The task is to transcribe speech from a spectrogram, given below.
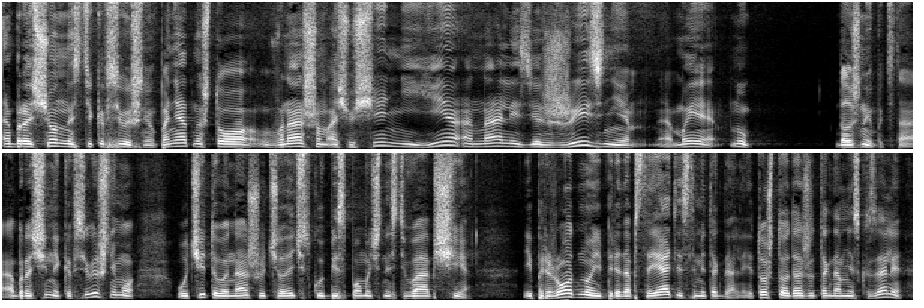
обращенности ко Всевышнему. Понятно, что в нашем ощущении, анализе жизни мы ну, должны быть да, обращены ко Всевышнему, учитывая нашу человеческую беспомощность вообще. И природную, и перед обстоятельствами и так далее. И то, что даже тогда мне сказали –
